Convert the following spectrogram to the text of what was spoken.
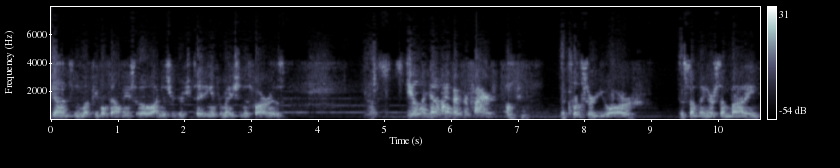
guns and what people tell me, so I'm just regurgitating information as far as. That's the only gun I've ever fired. Okay. The closer you are to something or somebody,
